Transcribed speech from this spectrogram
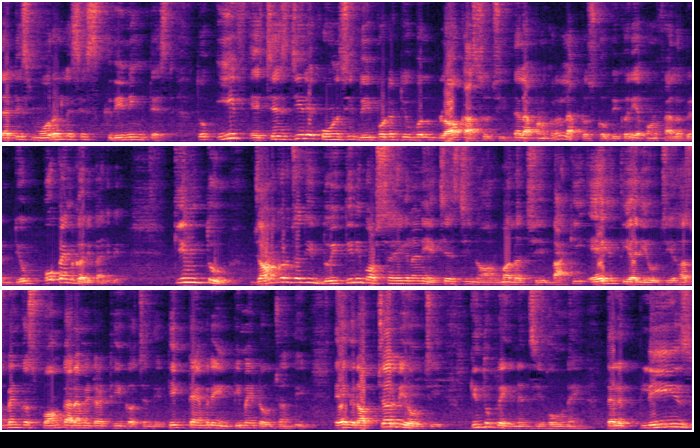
that is moral a screening test तो इफ़ एच एच जी कौन सी दुईपट ट्यूबल ब्लक आसूल लाप्रोस्कोपी कर फालोपेन ट्यूब ओपेन करेंगे किंतु जनकर जदि दुई तीन वर्ष हो गलानी एच एच जी नर्माल अच्छी बाकी एग तैयारी होती स्पम पारामिटर ठीक अच्छा ठीक टाइम इंटीमेट होती एग रपचर भी होती प्रेगनेसी हो please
